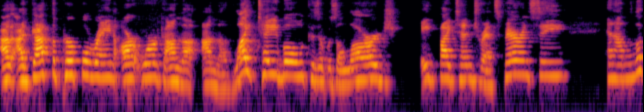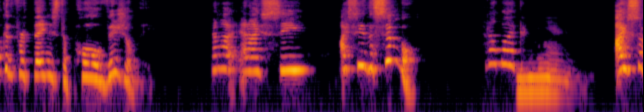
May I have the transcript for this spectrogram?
I, have got the purple rain artwork on the on the light table because it was a large eight by ten transparency and I'm looking for things to pull visually. And I and I see I see the symbol. And I'm like, mm. I saw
